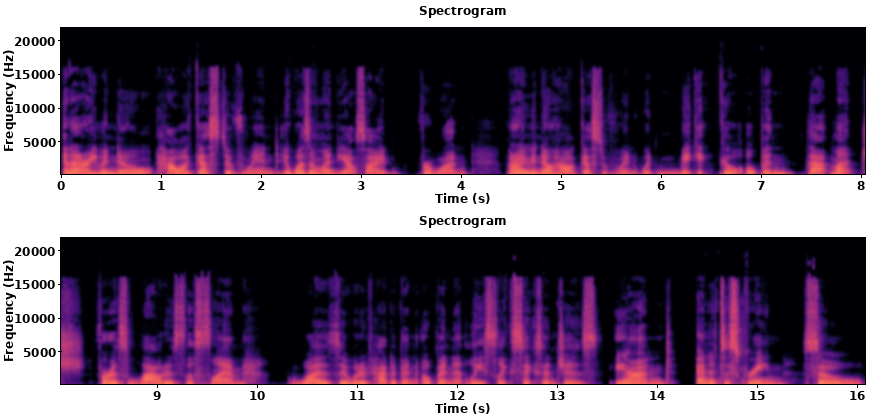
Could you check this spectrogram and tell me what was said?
and I don't even know how a gust of wind, it wasn't windy outside for one, but I don't even know how a gust of wind would make it go open that much for as loud as the slam was, it would have had to been open at least like six inches. And and it's a screen. So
